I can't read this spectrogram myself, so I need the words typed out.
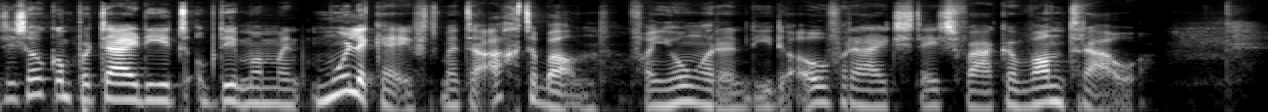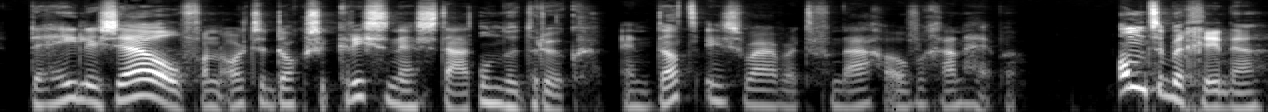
Het is ook een partij die het op dit moment moeilijk heeft met de achterban van jongeren die de overheid steeds vaker wantrouwen. De hele zeil van orthodoxe christenen staat onder druk en dat is waar we het vandaag over gaan hebben. Om te beginnen,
